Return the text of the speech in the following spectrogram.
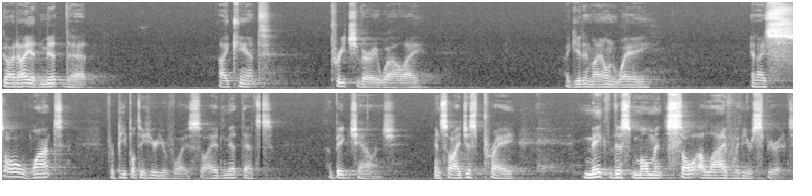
God, I admit that I can't preach very well. I, I get in my own way. And I so want for people to hear your voice. So I admit that's a big challenge. And so I just pray make this moment so alive with your spirit.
